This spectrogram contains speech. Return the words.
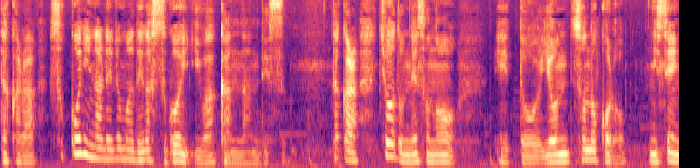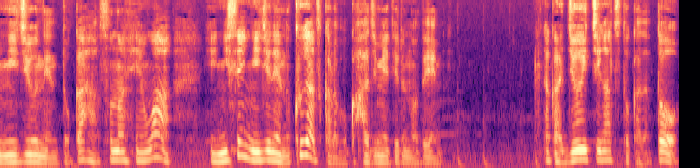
だから、そこに慣れるまでがすごい違和感なんです。だから、ちょうどね、その、えっと、その頃、2020年とか、その辺は、2020年の9月から僕始めてるので、だから11月とかだと、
